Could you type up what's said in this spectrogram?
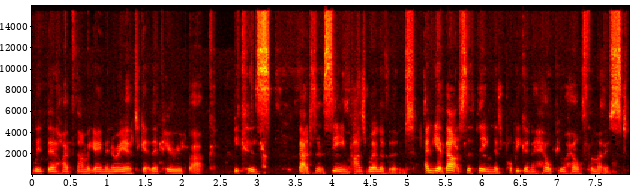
with their hypothalamic amenorrhea to get their period back because that doesn't seem as relevant. And yet that's the thing that's probably going to help your health the most.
